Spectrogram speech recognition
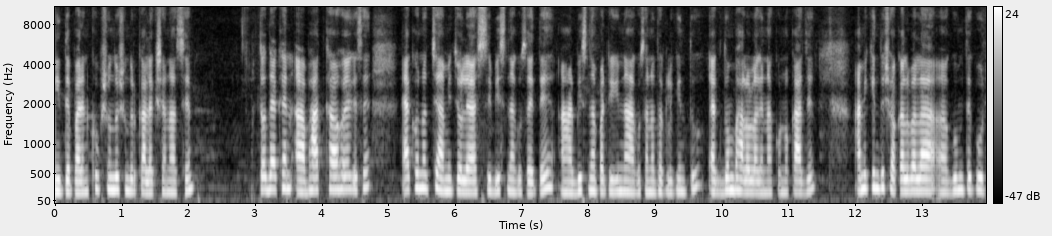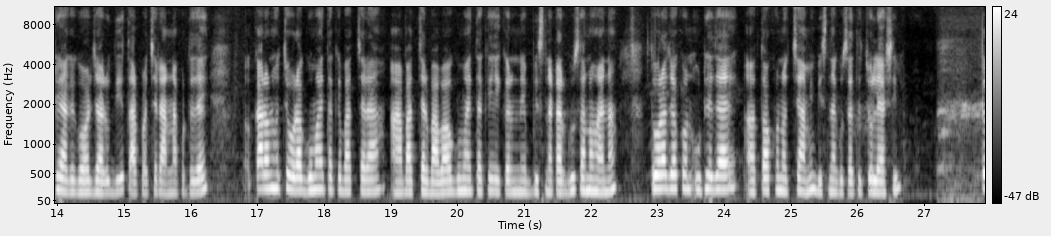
নিতে পারেন। খুব সুন্দর সুন্দর কালেকশান আছে। তো দেখেন ভাত খাওয়া হয়ে গেছে। এখন হচ্ছে আমি চলে আসছি বিছনা গুছাইতে। আর বিছনা পাটি না গুছানো থাকলে কিন্তু একদম ভালো লাগে না কোনো কাজে। আমি কিন্তু সকালবেলা ঘুম থেকে উঠে আগে ঘর ঝাড়ু দিয়ে তারপর হচ্ছে রান্না করতে যাই। কারণ হচ্ছে ওরা ঘুমায় থাকে বাচ্চারা আর বাচ্চার বাবাও ঘুমায় থাকে, এই কারণে বিছনাটা আর গুছানো হয় না। তো ওরা যখন উঠে যায় তখন হচ্ছে আমি বিছনা গুছাতে চলে আসি। তো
